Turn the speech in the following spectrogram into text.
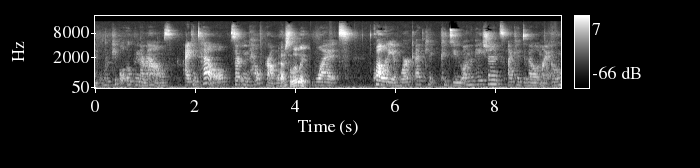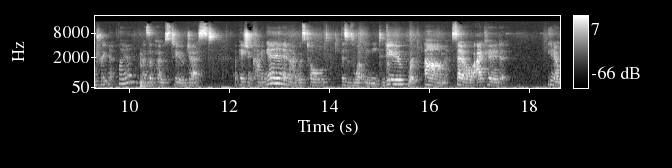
when people open their mouths, I can tell certain health problems Absolutely. what quality of work I could, could do on the patients. I could develop my own treatment plan as opposed to just a patient coming in and I was told this is what we need to do. Right. Um, so I could, you know,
